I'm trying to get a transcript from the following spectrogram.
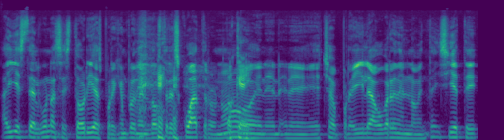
hay este, algunas historias, por ejemplo, en el 234, ¿no? en, en, hecha por ahí la obra en el 97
